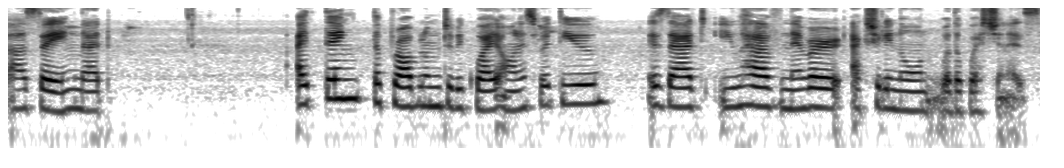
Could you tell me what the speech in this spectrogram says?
uh, saying that i think the problem to be quite honest with you is that you have never actually known what the question is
